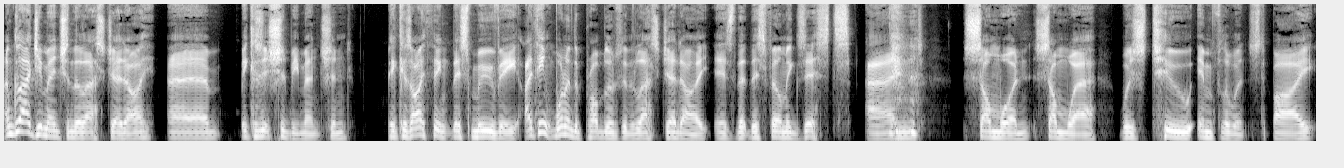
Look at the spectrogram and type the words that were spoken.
I'm glad you mentioned The Last Jedi um, because it should be mentioned. Because I think this movie, I think one of the problems with The Last Jedi is that this film exists and someone somewhere was too influenced by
